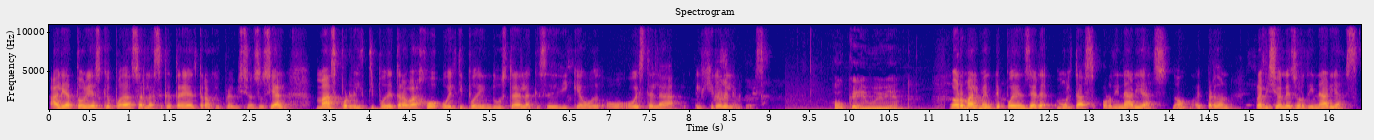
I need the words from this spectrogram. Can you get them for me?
aleatorias que pueda hacer la Secretaría del Trabajo y Previsión Social, más por el tipo de trabajo o el tipo de industria a la que se dedique o, o, o esté la, el giro de la empresa. Ok, muy bien. Normalmente pueden ser multas ordinarias, ¿no? Eh, perdón, revisiones ordinarias,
